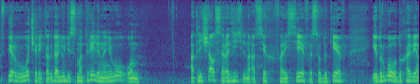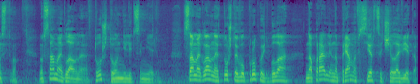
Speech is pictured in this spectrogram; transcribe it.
в первую очередь, когда люди смотрели на него, он отличался разительно от всех фарисеев и садукеев и другого духовенства. Но самое главное – то, что он не лицемерил. Самое главное – то, что его проповедь была направлена прямо в сердце человека.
